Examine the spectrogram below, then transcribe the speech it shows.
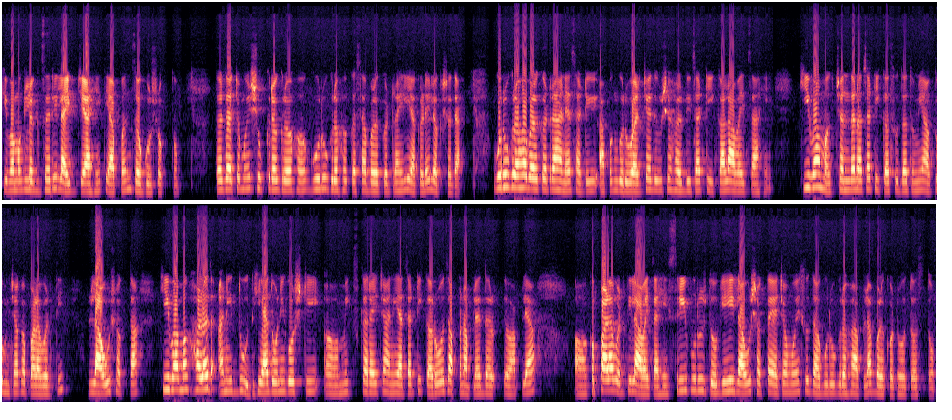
किंवा मग लक्झरी लाईफ जी आहे ती आपण जगू शकतो. तर त्याच्यामुळे शुक्रग्रह गुरुग्रह कसा बळकट राहील याकडे लक्ष द्या. गुरुग्रह बळकट राहण्यासाठी आपण गुरुवारच्या दिवशी हळदीचा टीका लावायचा आहे किंवा मग चंदनाचा टीकासुद्धा तुम्ही तुमच्या कपाळावरती लावू शकता किंवा मग हळद आणि दूध या दोन्ही गोष्टी मिक्स करायच्या आणि याचा टीका रोज आपण आपल्या दर आपल्या कपाळावरती लावायचा आहे. स्त्री पुरुष दोघेही लावू शकता. याच्यामुळे सुद्धा गुरुग्रह आपला बळकट होत असतो.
